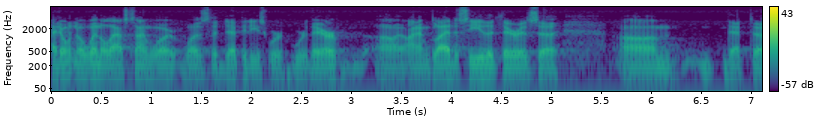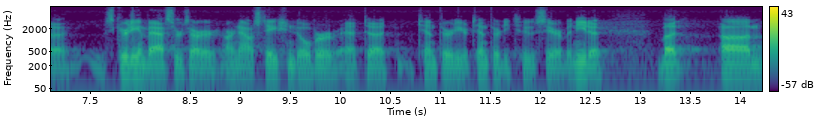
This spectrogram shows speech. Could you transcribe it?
I don't know when the last time wa- was that deputies were, were there. Uh, and I'm glad to see that there is a, um, that uh, security ambassadors are, are now stationed over at uh, 1030 or 1032 Sierra Bonita. But um,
